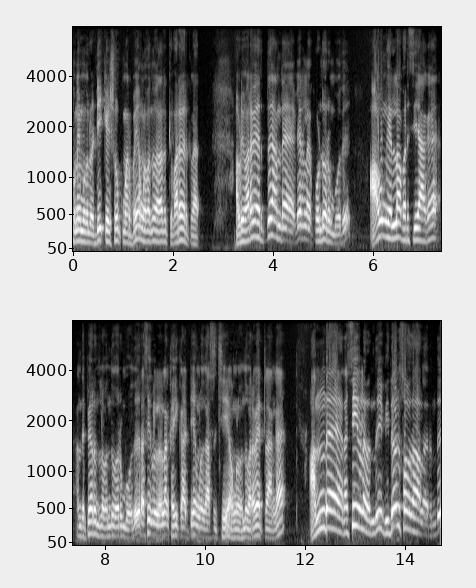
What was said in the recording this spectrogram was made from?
துணை முதல்வர் டி கே சிவகுமார் போய் அவங்கள வந்து வரவேற்க வரவேற்கிறார். அப்படி வரவேற்று அந்த வீரர்களை கொண்டு வரும்போது அவங்க எல்லாம் வரிசையாக அந்த பேருந்தில் வந்து வரும்போது ரசிகர்கள் எல்லாம் கை காட்டி அவங்களுக்கு அசைச்சு அவங்கள வந்து வரவேற்றாங்க. அந்த ரசிகர்களை வந்து விதன் சௌதாவிலிருந்து இருந்து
